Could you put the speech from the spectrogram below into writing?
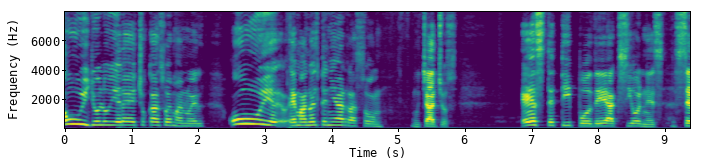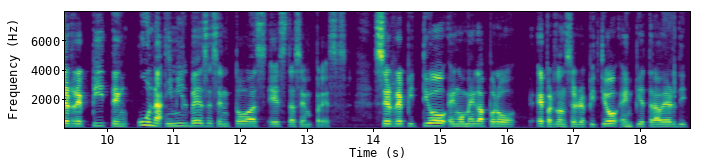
uy, yo le hubiera hecho caso a Emanuel. Uy, Emanuel tenía razón. Muchachos, este tipo de acciones se repiten una y mil veces en todas estas empresas. Se repitió en Omega Pro, eh, perdón, se repitió en Pietra Verdi,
